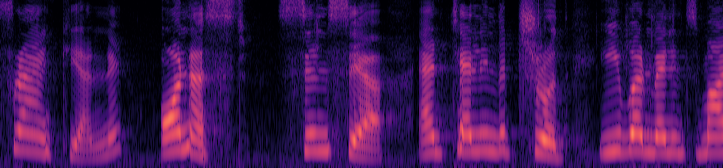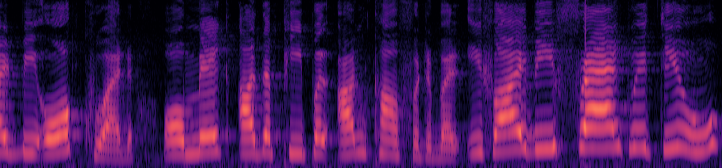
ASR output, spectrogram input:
Frank. frank කියන්නේ honest, sincere and telling the truth even when it might be awkward or make other people uncomfortable. If I be frank with you,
